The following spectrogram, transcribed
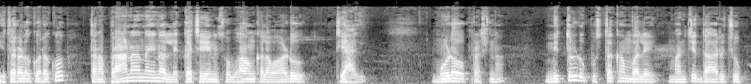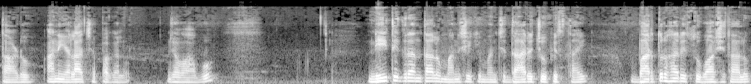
ఇతరుల కొరకు తన ప్రాణానైనా లెక్క చేయని స్వభావం కలవాడు త్యాగి. మూడవ ప్రశ్న మిత్రుడు పుస్తకం వలె మంచి దారి చూపుతాడు అని ఎలా చెప్పగలవు జవాబు నీతి గ్రంథాలు మనిషికి మంచి దారి చూపిస్తాయి. భర్తృహరి సుభాషితాలు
